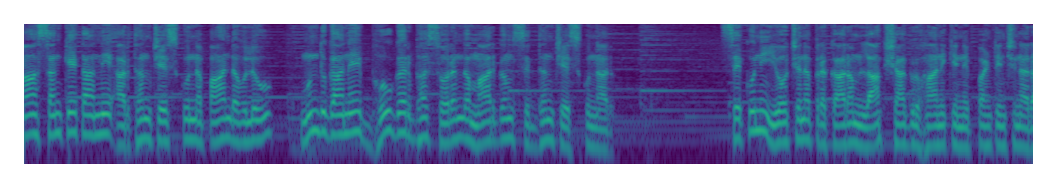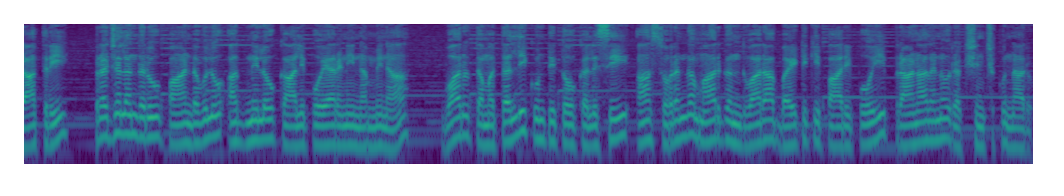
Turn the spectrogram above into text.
ఆ సంకేతాన్ని అర్థం చేసుకున్న పాండవులు ముందుగానే భూగర్భ సొరంగ మార్గం సిద్ధం చేసుకున్నారు. శకుని యోచన ప్రకారం లాక్షాగృహానికి నిప్పంటించిన రాత్రి ప్రజలందరూ పాండవులు అగ్నిలో కాలిపోయారని నమ్మినా వారు తమ తల్లి కుంటితో కలిసి ఆ సొరంగ మార్గం ద్వారా బయటికి పారిపోయి ప్రాణాలను రక్షించుకున్నారు.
